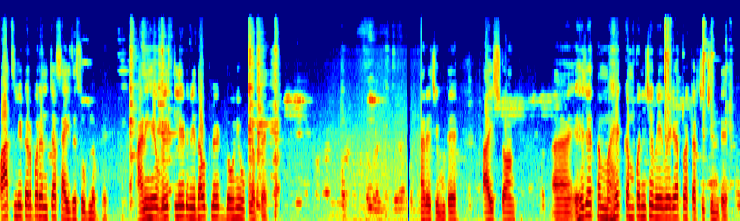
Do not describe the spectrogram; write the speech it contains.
पाच लिटरपर्यंतच्या साईजेस उपलब्ध आहेत. आणि हे विथ लीड विदाउट लीड दोन्ही उपलब्ध आहेत. अरे चिमटे आय स्ट्रॉंग हे जे आहेत ना महेक कंपनीचे वेगवेगळ्या प्रकारचे चिमटे आहेत.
